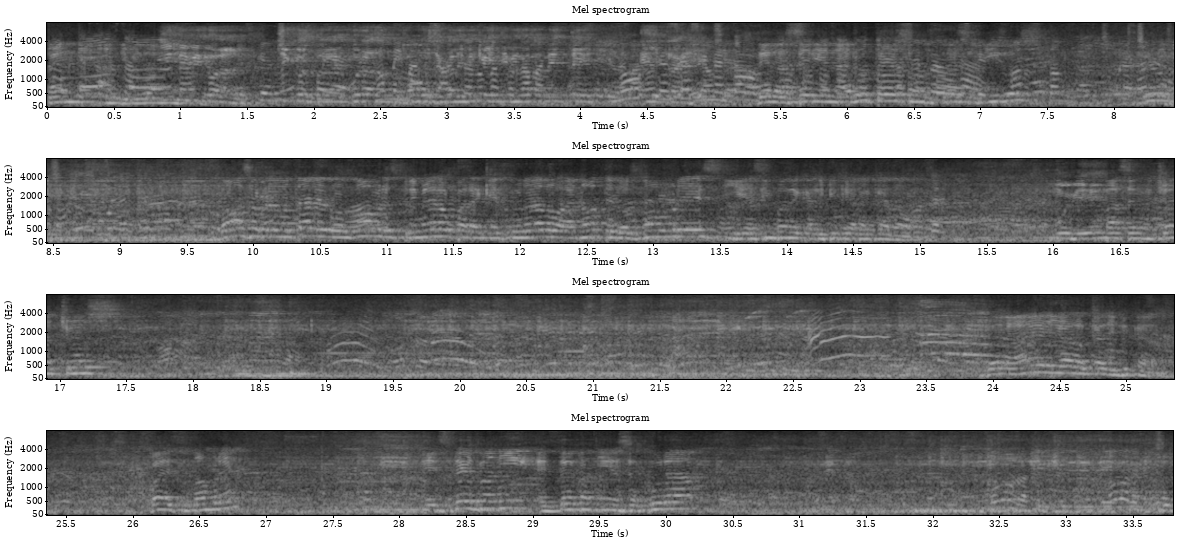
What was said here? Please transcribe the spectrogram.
Individual. Chicos, para el jurado, por favor, se califica individualmente el traje. de la serie Naruto, son tres amigos. Vamos a preguntarle los nombres primero para que el jurado anote los nombres y así puede calificar a cada uno. Muy bien. Pasen muchachos. Bueno, a él ya lo calificaron. ¿Cuál es tu nombre? Stephanie, Stephanie これはどの楽器ですか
